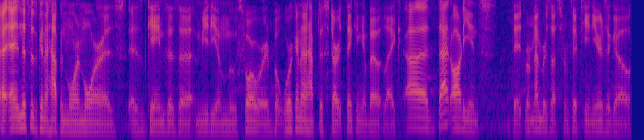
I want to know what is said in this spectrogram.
a- and this is going to happen more and more as as games as a medium moves forward. But we're going to have to start thinking about like uh, that audience that remembers us from 15 years ago.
